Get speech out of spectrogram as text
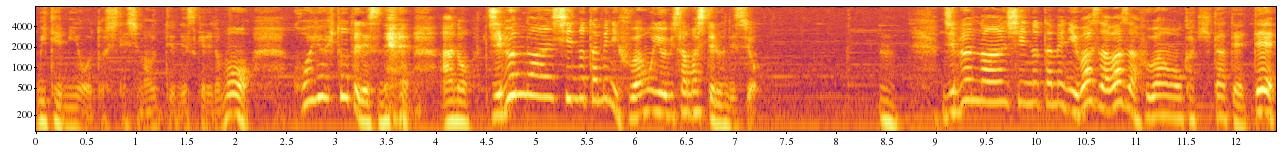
見てみようとしてしまうっていうんですけれどもこういう人ってですね あの自分の安心のために不安を呼び覚ましてるんですよ。うん、自分の安心のためにわざわざ不安をかきたてて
